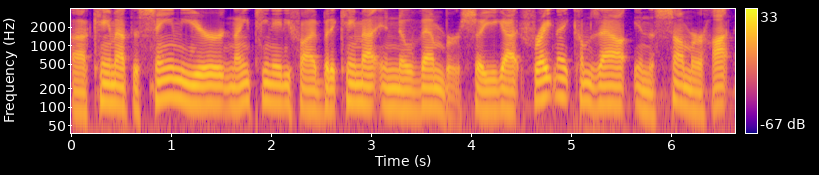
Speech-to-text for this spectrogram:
uh, came out the same year, 1985, but it came out in November. So you got Fright Night comes out in the summer, hot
